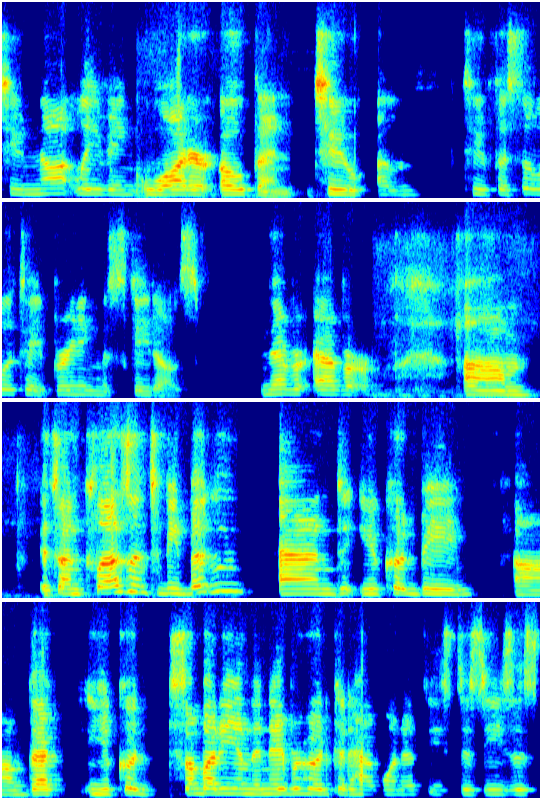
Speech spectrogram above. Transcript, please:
to not leaving water open to, um, to facilitate breeding mosquitoes. Never ever. Um, it's unpleasant to be bitten and you could be um, that you could somebody in the neighborhood could have one of these diseases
